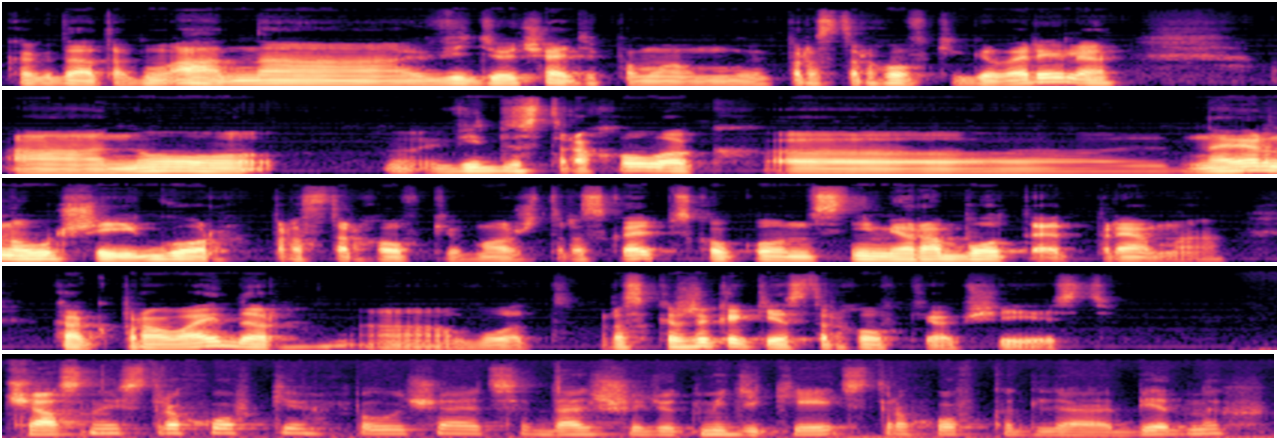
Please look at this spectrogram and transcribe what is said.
когда-то, а, на видеочате, по-моему, мы про страховки говорили, а, но виды страховок, э, наверное, лучше Егор про страховки может рассказать, поскольку он с ними работает прямо как провайдер. А, вот. Расскажи, какие страховки вообще есть. Частные страховки, получается. Дальше идет Medicaid страховка для бедных.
